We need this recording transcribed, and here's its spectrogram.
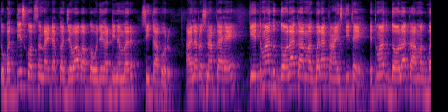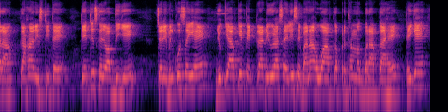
तो बत्तीस को ऑप्शन राइट आपका जवाब आपका हो जाएगा डी नंबर सीतापुर। अगला प्रश्न आपका है कि इतमादुद्दौला का मकबरा कहाँ स्थित है? इतमादुद्दौला का मकबरा कहाँ स्थित है? तैंतीस का जवाब दीजिए। चलिए, बिल्कुल सही है। जो कि आपके पेट्रा ड्यूरा शैली से बना हुआ आपका प्रथम मकबरा आपका है, ठीक है?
